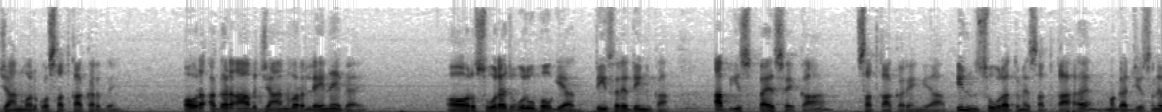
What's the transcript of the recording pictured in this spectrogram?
جانور کو صدقہ کر دیں۔ اور اگر آپ جانور لینے گئے اور سورج غروب ہو گیا تیسرے دن کا، اب اس پیسے کا صدقہ کریں گے آپ۔ ان صورت میں صدقہ ہے، مگر جس نے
